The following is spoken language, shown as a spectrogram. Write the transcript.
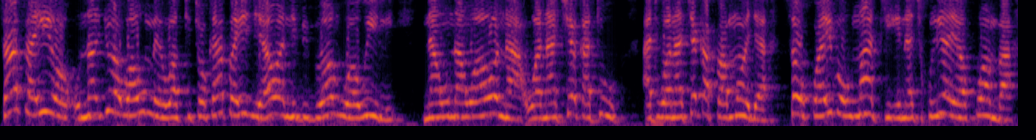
Sasa hiyo, unajua waume wakitoka hapa nje, hawa ni bibi wangu wawili, na unawaona wanacheka tu, ati wanacheka pamoja. So kwa hivyo umati inachukulia ya kwamba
